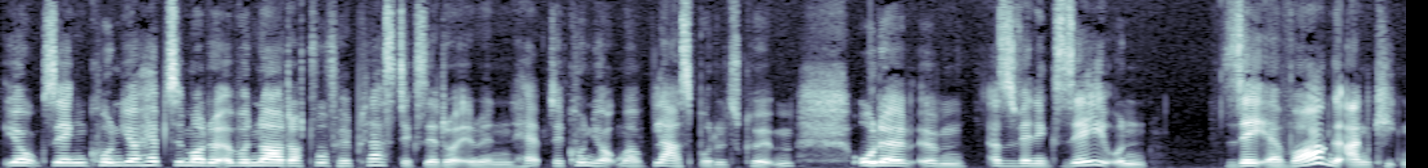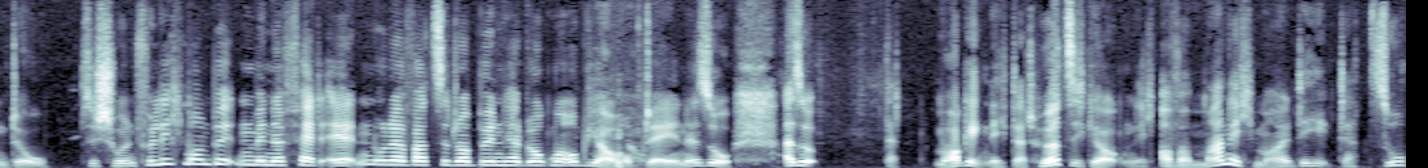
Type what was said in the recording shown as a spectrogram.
ja auch sagen kann, ja, habt ihr mal darüber nachgedacht, wie viel Plastik ihr da innen habt? Ihr könnt ja auch mal Glasbuddels köpen. Oder, ähm, also wenn ich sehe und sehe ihr Wagen ankicken, do, sie schon vielleicht mal bitten mit einer Fett äten oder was sie da bin, habt auch mal ob ja, ob der, ne? So. Also, ich nicht, das hört sich ja auch nicht. Aber manchmal, die ich das so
